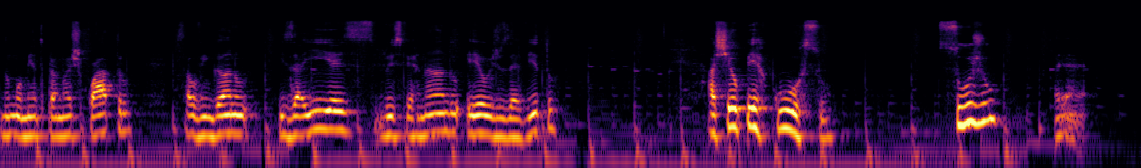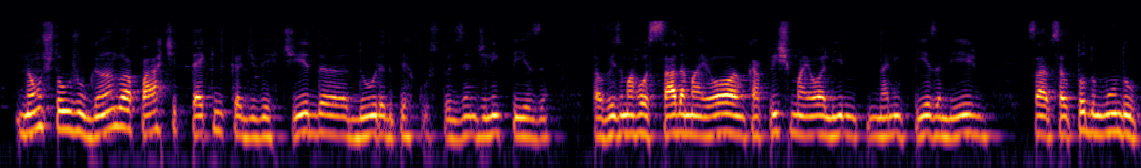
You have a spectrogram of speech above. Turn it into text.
no momento para nós quatro. Salvo engano, Isaías, Luiz Fernando, eu e José Vitor. Achei o percurso sujo. É, não estou julgando a parte técnica divertida, dura do percurso, estou dizendo de limpeza. Talvez uma roçada maior, um capricho maior ali na limpeza mesmo, sabe? Saiu todo mundo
